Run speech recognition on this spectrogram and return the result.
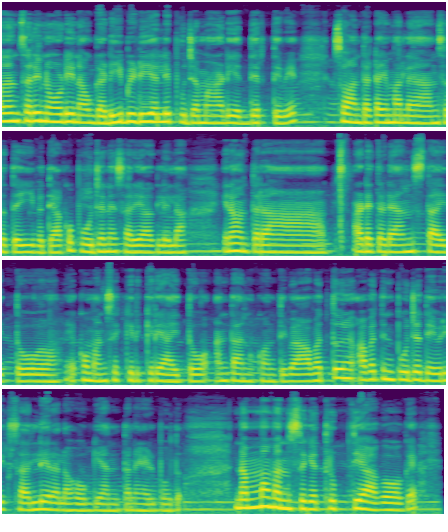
ಒಂದೊಂದು ಸರಿ ನೋಡಿ ನಾವು ಗಡಿ ಬಿಡಿಯಲ್ಲಿ ಪೂಜೆ ಮಾಡಿ ಎದ್ದಿರ್ತೀವಿ. ಸೊ ಅಂಥ ಟೈಮಲ್ಲಿ ಅನಿಸುತ್ತೆ, ಇವತ್ತು ಯಾಕೋ ಪೂಜೆನೇ ಸರಿ ಆಗಲಿಲ್ಲ ಏನೋ ಒಂಥರ ಅಡೆತಡೆ ಅನಿಸ್ತಾ ಇತ್ತು, ಯಾಕೋ ಮನಸ್ಸಿಗೆ ಕಿರಿಕಿರಿ ಆಯಿತು ಅಂತ ಅನ್ಕೊತೀವಿ. ಆವತ್ತು ಆವತ್ತಿನ ಪೂಜೆ ದೇವ್ರಿಗೆ ಸಲ್ಲಿರಲ್ಲ, ಹೋಗಿ ಅಂತಲೇ ಹೇಳ್ಬೋದು. ನಮ್ಮ ಮನಸ್ಸಿಗೆ ತೃಪ್ತಿ ಆಗೋ ಹಾಗೆ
